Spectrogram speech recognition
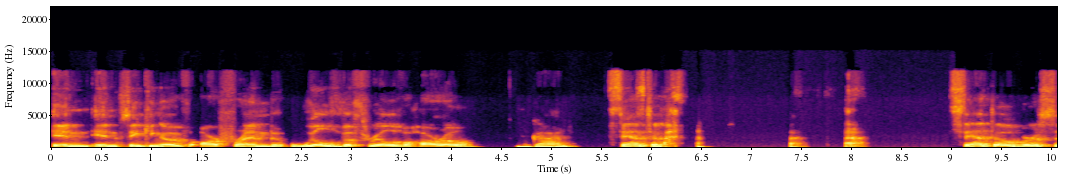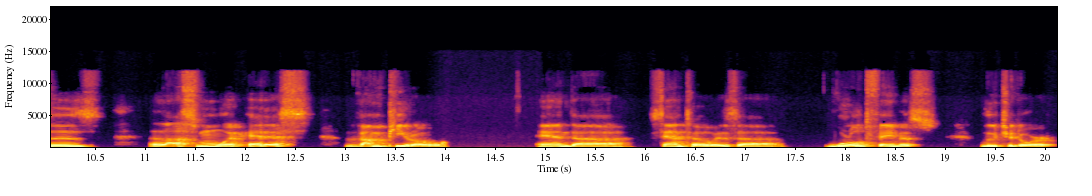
in in thinking of our friend Will the Thrill of Aharo, Oh, God. Santa Santo versus Las Mujeres Vampiro. And uh, Santo is a world famous luchador.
